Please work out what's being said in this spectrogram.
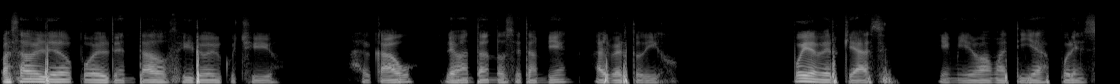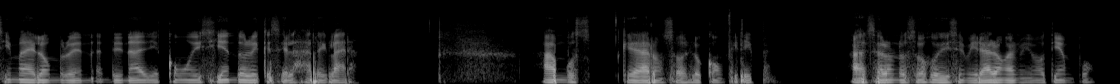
pasaba el dedo por el dentado filo del cuchillo. Al cabo, levantándose también, Alberto dijo Voy a ver qué hace. Y miró a Matías por encima del hombro de, nadie, como diciéndole que se las arreglara. Ambos quedaron solos con Felipe. Alzaron los ojos y se miraron al mismo tiempo,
